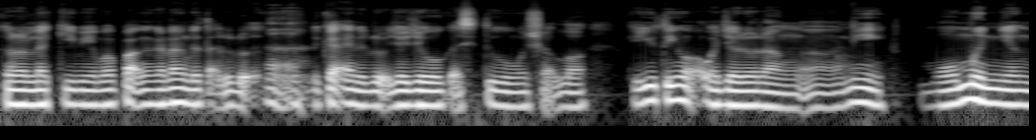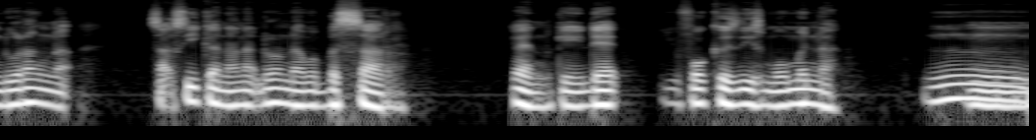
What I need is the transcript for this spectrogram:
Kalau lelaki punya bapak Kadang-kadang dia tak duduk Dekat kan duduk jauh-jauh kat situ Masya Allah okay, You tengok wajah orang uh, Ni Moment yang orang nak Saksikan anak orang dah besar Kan Okay that You focus this moment lah Hmm.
